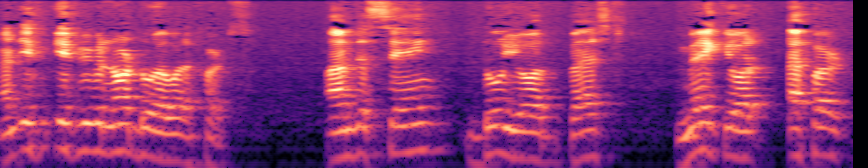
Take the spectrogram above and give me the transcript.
And if, if we will not do our efforts i'm just saying do your best make your effort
